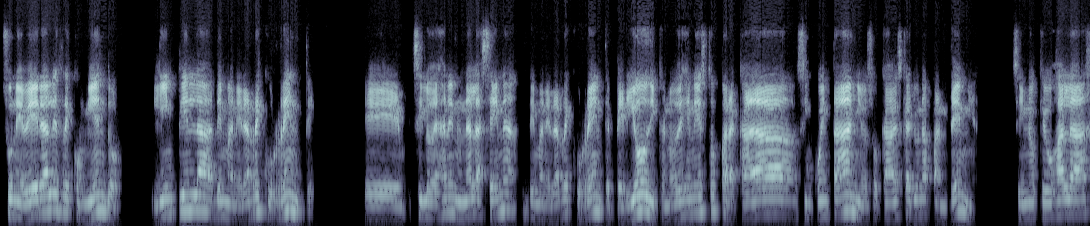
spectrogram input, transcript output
Su nevera les recomiendo, limpienla de manera recurrente. Eh, si lo dejan en una alacena de manera recurrente, periódica, no dejen esto para cada 50 años o cada vez que haya una pandemia, sino que ojalá,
